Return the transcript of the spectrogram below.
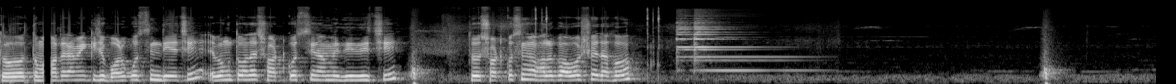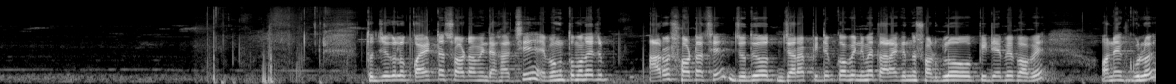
তো তোমাদের আমি কিছু বড় কোশ্চিন দিয়েছি এবং তোমাদের শর্ট কোশ্চিন আমি দিয়ে দিচ্ছি। তো শর্ট কোশ্চিন ভালো করে অবশ্যই দেখো। তো যেগুলো কয়েকটা শর্ট আমি দেখাচ্ছি এবং তোমাদের আরও শর্ট আছে। যদিও যারা পিডিএফ কপি নেবে, তারা কিন্তু শর্টগুলো পিডিএফে পাবে অনেকগুলোই।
